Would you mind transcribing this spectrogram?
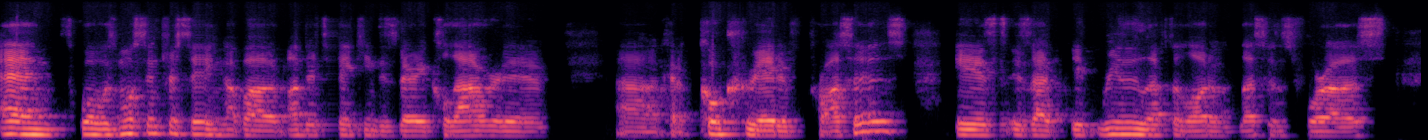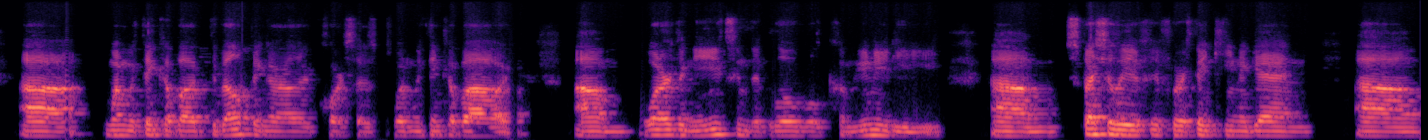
and what was most interesting about undertaking this very collaborative, uh, kind of co-creative process is, is that it really left a lot of lessons for us uh, when we think about developing our other courses, when we think about um, what are the needs in the global community, um, especially if, if we're thinking again uh,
